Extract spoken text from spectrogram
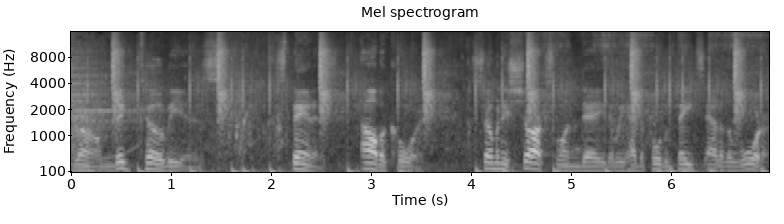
drum, big cobias, Spanish, albacore. So many sharks one day that we had to pull the baits out of the water.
